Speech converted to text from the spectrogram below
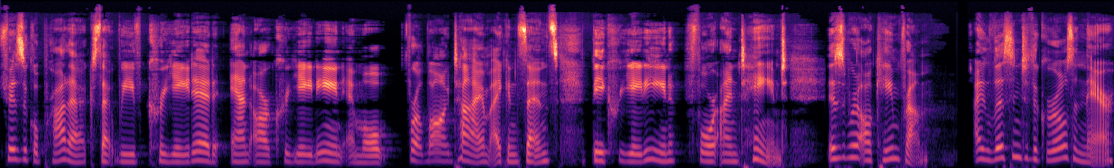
physical products that we've created and are creating and will for a long time, I can sense, be creating for Untamed. This is where it all came from. I listened to the girls in there.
